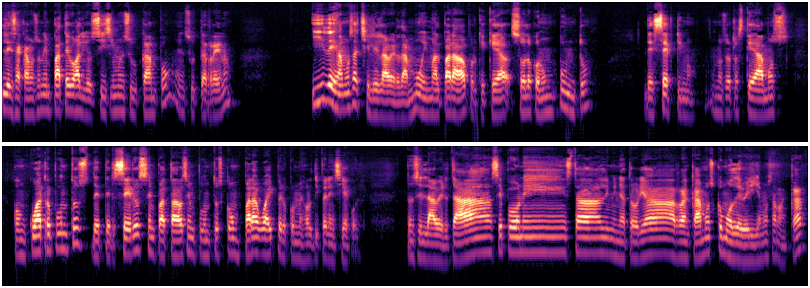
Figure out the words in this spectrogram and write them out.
Le sacamos un empate valiosísimo en su campo, en su terreno. Y dejamos a Chile, la verdad, muy mal parado porque queda solo con un punto de séptimo. Nosotros quedamos con cuatro puntos de terceros empatados en puntos con Paraguay, pero con mejor diferencia de gol. Entonces, la verdad se pone esta eliminatoria, arrancamos como deberíamos arrancar.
